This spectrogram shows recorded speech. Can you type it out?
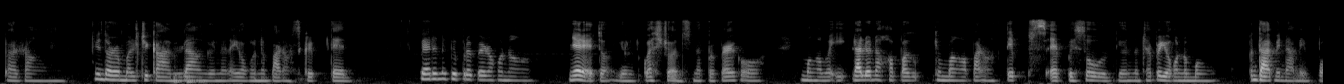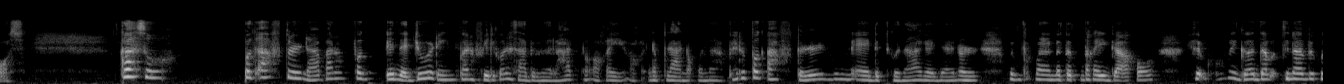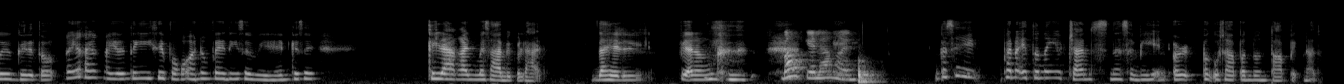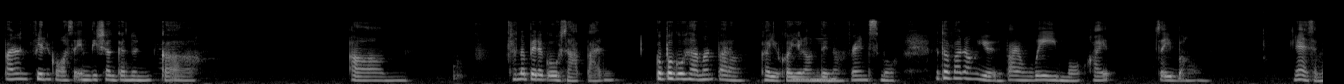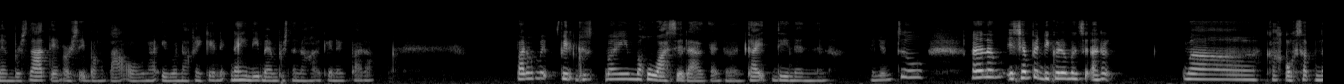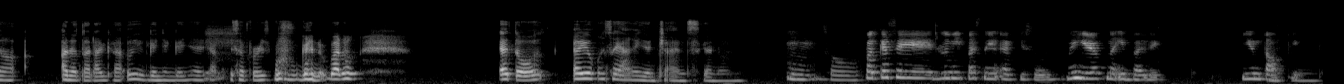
parang yung normal chikan lang, ganun. Ayoko na parang scripted. Pero nagpe-prepare ako ng, yan, ito, yung questions na prepare ko. Yung mga, mai- lalo na kapag yung mga parang tips episode, yun. Siyempre, ayoko namang, ang dami namin pause. Kaso, pag after na, parang pag, hindi, during, parang feel ko nasabi ko na lahat, no? Okay, okay, naplano ko na. Pero pag after, yung na-edit ko na, ganyan, or pag parang natat nakaiga ako, isip ko, oh my God, dapat sinabi ko yung ganito. Kaya kaya ngayon, nag-iisip ako, anong pwedeng sabihin? Kasi, kailangan masabi ko lahat. Dahil, parang, Bakit kailangan? kasi, parang ito na yung chance na sabihin, or pag-usapan doon topic na to. Parang feel ko kasi hindi siya ganun ka, um, siya na pinag-uusapan. Kung pag-uusapan, parang kayo-kayo lang din ng friends mo. Ito parang yun, parang way mo kahit sa ibang, yan, sa members natin or sa ibang tao na iba nakikinig, na hindi members na nakikinig, parang, parang may, feel, may makuha sila, ganun, kahit di na nila. Ayun. So, alam, eh, syempre, di ko naman, sa- ano, makakausap na, ano talaga, uy, ganyan-ganyan, sa first move, ganun. Parang, eto, ayokong sayangin yung chance, ganun. Mm. So, Pag kasi lumipas na yung episode, mahirap na ibalik yung topic. mm,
